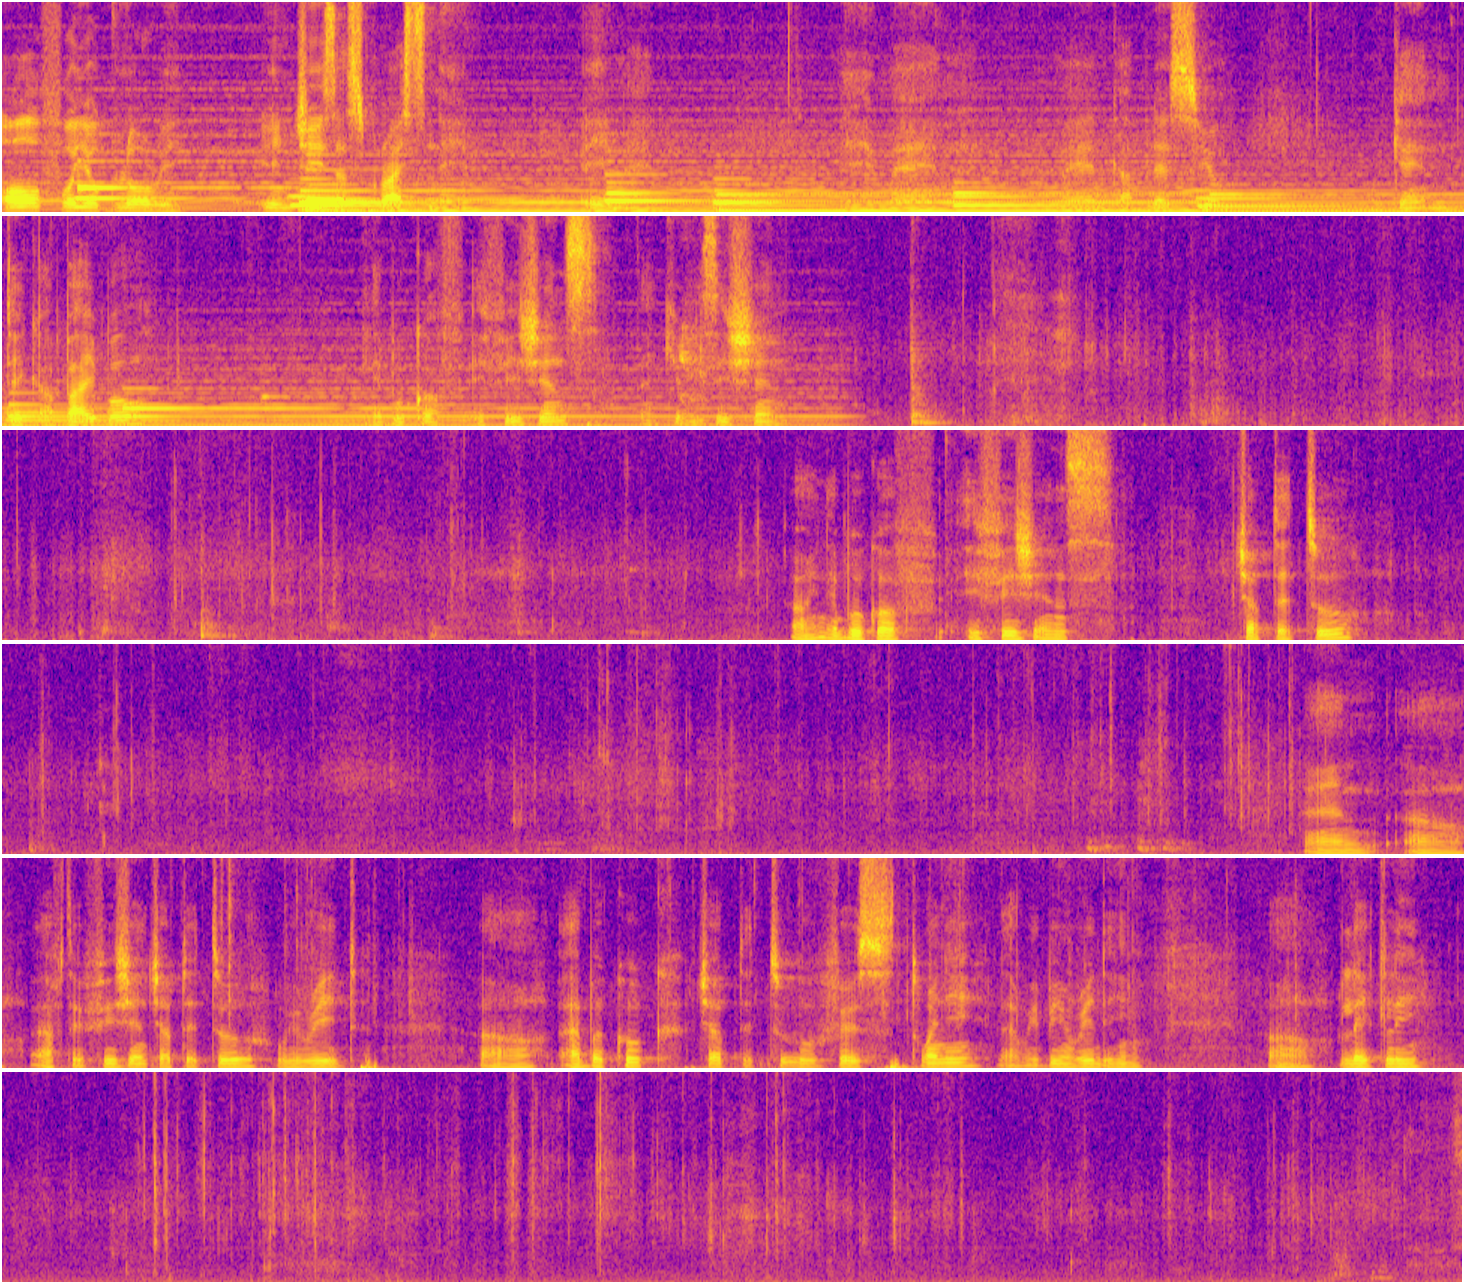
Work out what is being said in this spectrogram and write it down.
all for your glory. In Jesus Christ's name, amen. Amen. Amen. God bless you. We can take our Bible, the book of Ephesians. Thank you, musician. In the book of Ephesians, chapter 2. And uh, after Ephesians chapter 2, we read uh, Habakkuk chapter 2, verse 20, that we've been reading uh, lately.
